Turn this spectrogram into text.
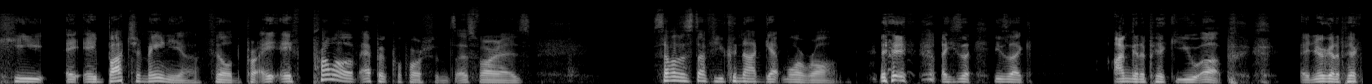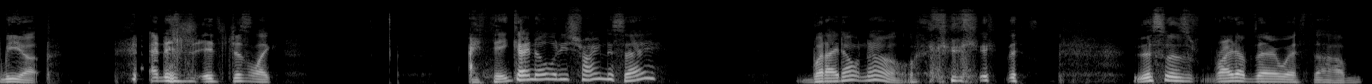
he a, a botchamania filled pro, a, a promo of epic proportions as far as some of the stuff you could not get more wrong. he's like he's like, I'm gonna pick you up, and you're gonna pick me up, and it's it's just like, I think I know what he's trying to say, but I don't know. this this was right up there with um.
